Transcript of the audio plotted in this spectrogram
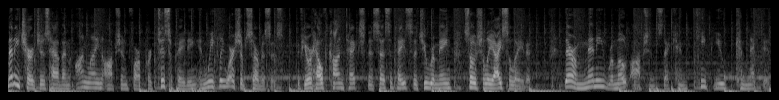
Many churches have an online option for participating in weekly worship services. If your health context necessitates that you remain socially isolated, there are many remote options that can keep you connected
